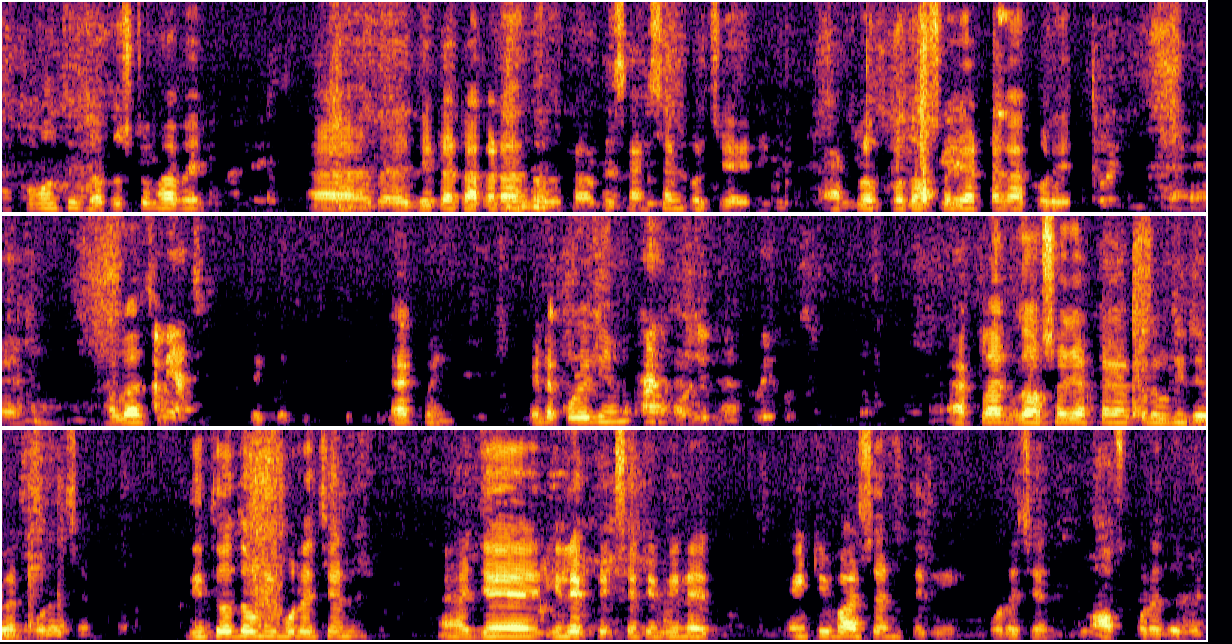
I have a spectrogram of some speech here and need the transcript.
মুখ্যমন্ত্রী যথেষ্টভাবে যেটা টাকাটা কাউকে স্যাংশন করছে এক লক্ষ দশ হাজার টাকা করে ভালো আছে? ঠিক আছে। এক মিনিট। এটা করে নিই আমি হ্যাঁ। এক লাখ দশ হাজার টাকা করে উনি দেবেন বলেছেন। দ্বিতীয়ত উনি বলেছেন যে ইলেকট্রিসিটি বিলের এইটি পার্সেন্ট তিনি বলেছেন অফ করে দেবেন।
